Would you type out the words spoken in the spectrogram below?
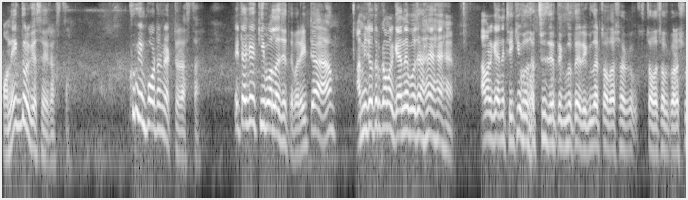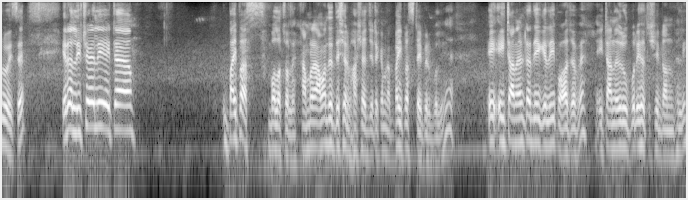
অনেক দূর গেছে এই রাস্তা। খুব ইম্পর্ট্যান্ট একটা রাস্তা। এটাকে কি বলা যেতে পারে? এটা আমি যতটুকু আমার জ্ঞানে বোঝা হ্যাঁ হ্যাঁ হ্যাঁ আমার জ্ঞানে ঠিকই বোঝাচ্ছে যে এগুলোতে রেগুলার চলাচল চলাচল করা শুরু হয়েছে। এটা লিটারালি এটা বাইপাস বলা চলে। আমরা আমাদের দেশের ভাষায় যেটাকে আমরা বাইপাস টাইপের বলি হ্যাঁ? এই এই টানেলটা দিয়ে গেলেই পাওয়া যাবে। এই টানেলের উপরেই হচ্ছে সেই ডন ভ্যালি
